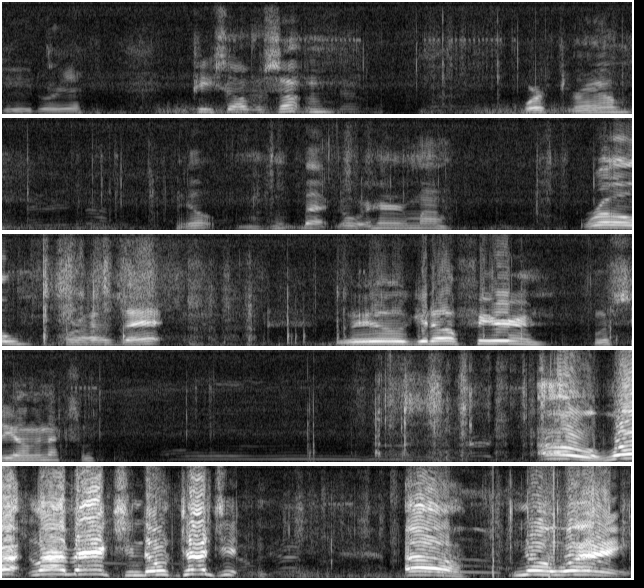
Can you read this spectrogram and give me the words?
Dude, where you? Piece off of something. Worked around. Yep, back over here in my row where I was at. We'll get off here and we'll see you on the next one. Oh, what? Live action, don't touch it. Oh, no way.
